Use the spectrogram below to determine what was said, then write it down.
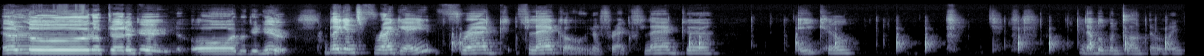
Hello, I'm Upton again. Oh, I'm again here. Play against Fragate, Frag, Flag, oh, not Frag, Flag, uh, Akel. Double Bongcloud, never mind.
